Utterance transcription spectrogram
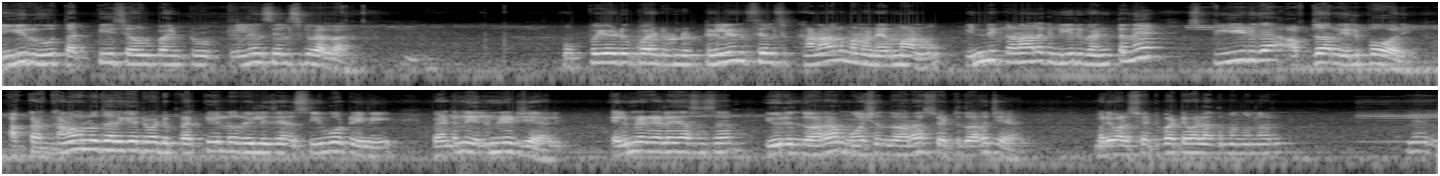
నీరు thirty seven point two trillion సెల్స్కి వెళ్ళాలి. ముప్పై ఏడు పాయింట్ రెండు ట్రిలియన్ సెల్స్ కణాలు మన నిర్మాణం. ఇన్ని కణాలకి నీరు వెంటనే స్పీడ్గా అబ్జర్వ్ వెళ్ళిపోవాలి. అక్కడ కణంలో జరిగేటువంటి ప్రక్రియలో రిలీజ్ అయిన CO2ని వెంటనే ఎలిమినేట్ చేయాలి. ఎలిమినేట్ ఎలా చేస్తాం సార్? యూరిన్ ద్వారా మోషన్ ద్వారా స్వెట్ ద్వారా చేయాలి. మరి వాళ్ళు స్వెట్ పట్టే వాళ్ళు ఎంతమంది ఉన్నారు? లేరు.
